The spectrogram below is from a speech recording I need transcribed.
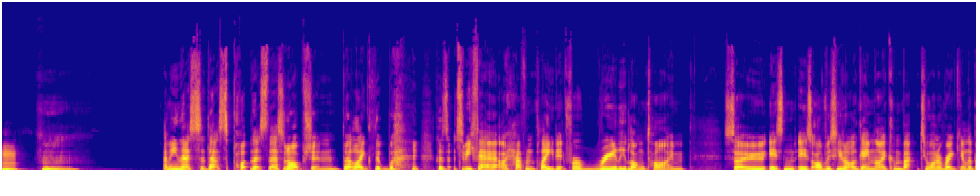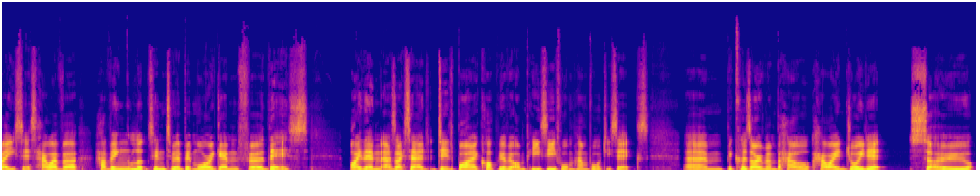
Hmm. Hmm. I mean that's that's that's that's an option, but like the because to be fair, I haven't played it for a really long time, so it's it's obviously not a game that I come back to on a regular basis. However, having looked into it a bit more again for this, I then, as I said, did buy a copy of it on PC for Ham Forty Six, um, because I remember how how I enjoyed it. So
